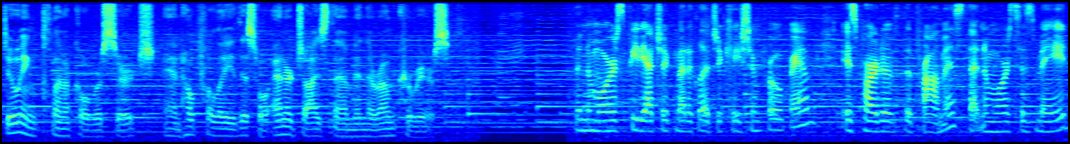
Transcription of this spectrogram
doing clinical research and hopefully this will energize them in their own careers. The Nemours Pediatric Medical Education Program is part of the promise that Nemours has made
